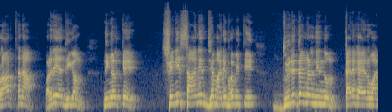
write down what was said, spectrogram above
പ്രാർത്ഥന വളരെയധികം നിങ്ങൾക്ക് ശനി സാന്നിധ്യം അനുഭവിച്ച് ദുരിതങ്ങളിൽ നിന്നും കരകയറുവാൻ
